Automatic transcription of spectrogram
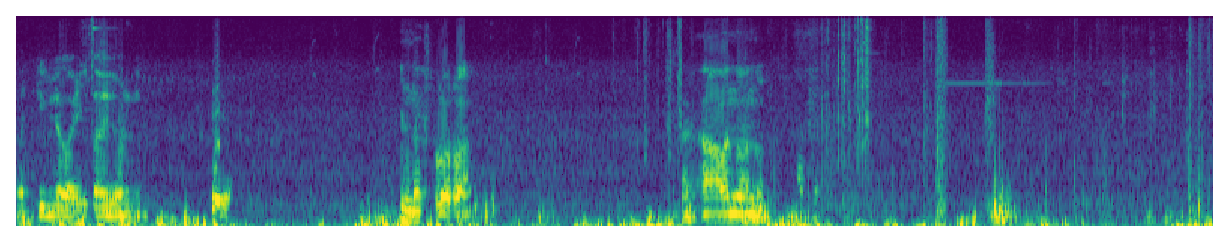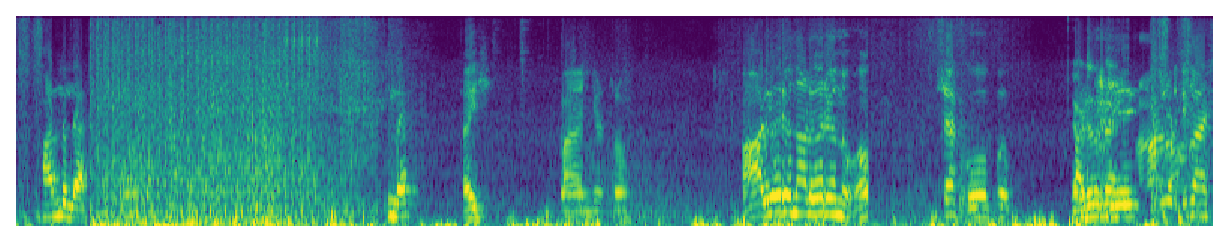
പറ്റില്ല വഴി കൈ തുടങ്ങി എക്സ്പ്ലോറാ ആ. വന്നു വന്നു. ഇല്ല. ഐ ആൾ കയറി വന്നു ആൾ കയറി വന്നു. കോപ്പ്? ഫ്ലാഷ്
